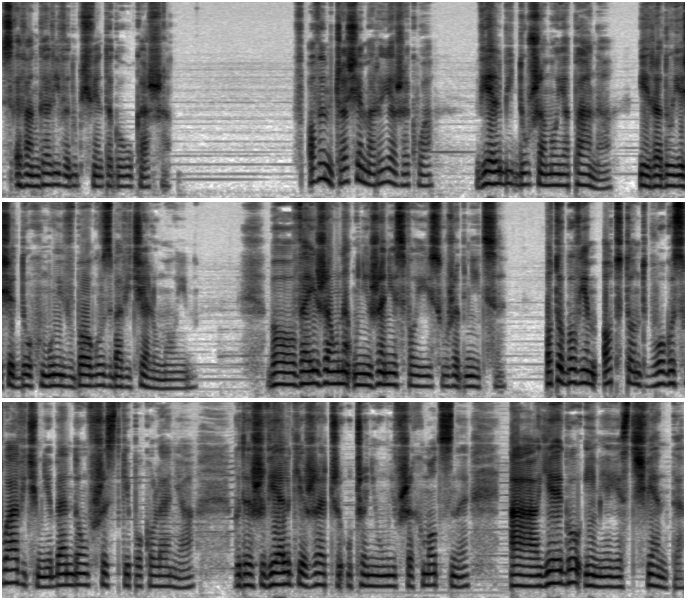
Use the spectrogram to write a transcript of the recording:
Z Ewangelii według świętego Łukasza. W owym czasie Maryja rzekła: Wielbi dusza moja Pana i raduje się duch mój w Bogu Zbawicielu moim, bo wejrzał na uniżenie swojej służebnicy. Oto bowiem odtąd błogosławić mnie będą wszystkie pokolenia, gdyż wielkie rzeczy uczynił mi wszechmocny, a Jego imię jest święte.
